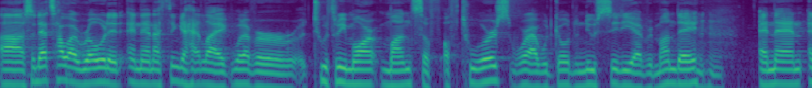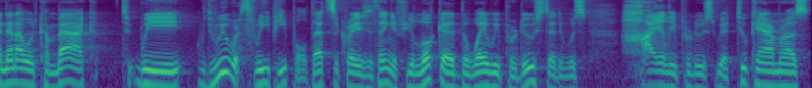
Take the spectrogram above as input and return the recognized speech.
Uh, so that's how I wrote it. And then I think I had like whatever two, three more months of, of tours where I would go to new city every Monday, and then and then I would come back. To, we we were three people. That's the crazy thing. If you look at the way we produced it, it was highly produced. We had two cameras,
